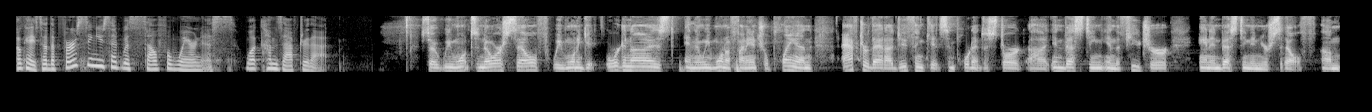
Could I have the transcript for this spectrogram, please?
Okay, so the first thing you said was self awareness. What comes after that? So we want to know ourselves, we want to get organized, and then we want a financial plan. After that, I do think it's important to start uh, investing in the future and investing in yourself. Um,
